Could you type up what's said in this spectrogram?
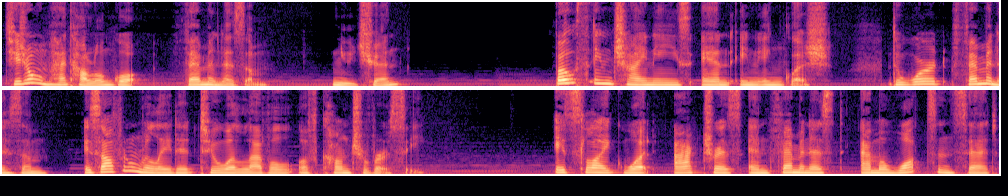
其中我们还讨论过 feminism 女权。Both in Chinese and in English, the word feminism is often related to a level of controversy. It's like what actress and feminist Emma Watson said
